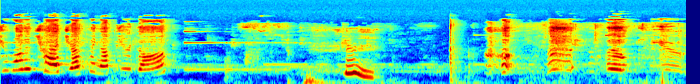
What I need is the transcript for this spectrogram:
you want to try dressing up your dog? Hmm. so cute.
